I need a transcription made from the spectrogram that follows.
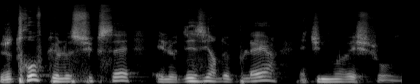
Je trouve que le succès et le désir de plaire est une mauvaise chose.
